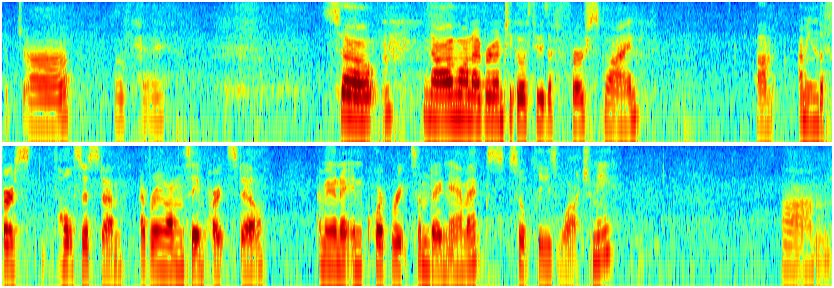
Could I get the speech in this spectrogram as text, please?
Good job. Okay. So now I want everyone to go through the first line. Um, I mean the first whole system. Everyone on the same part still. I'm going to incorporate some dynamics, so please watch me. Um,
